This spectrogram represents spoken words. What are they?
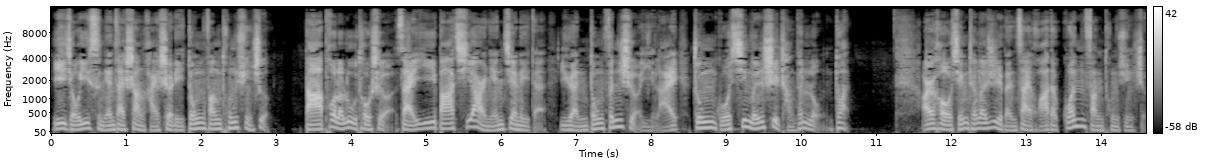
一九一四年，在上海设立东方通讯社，打破了路透社在一八七二年建立的远东分社以来中国新闻市场的垄断，而后形成了日本在华的官方通讯社。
